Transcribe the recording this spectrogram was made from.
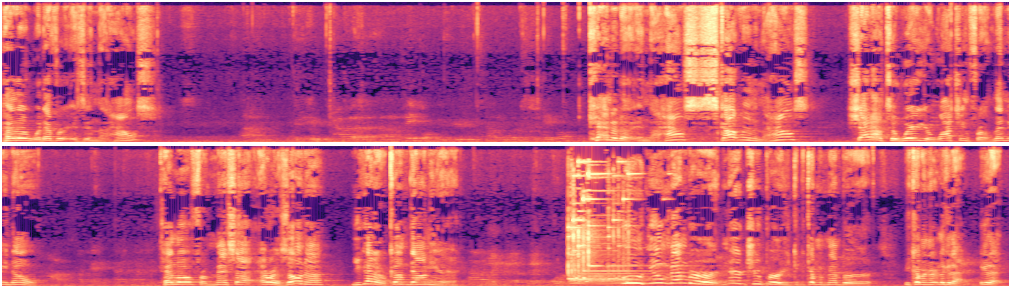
Heather, whatever is in the house. Canada in the house. Scotland in the house. Shout out to where you're watching from. Let me know. Hello from Mesa, Arizona. You gotta come down here. Ooh, new member, Nerd Trooper. You can become a member. Become a nerd. Look at that. Look at that.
